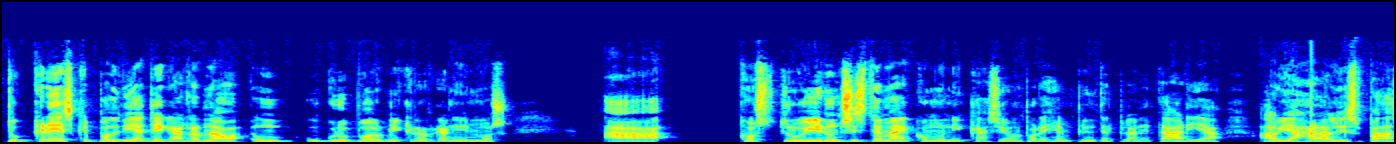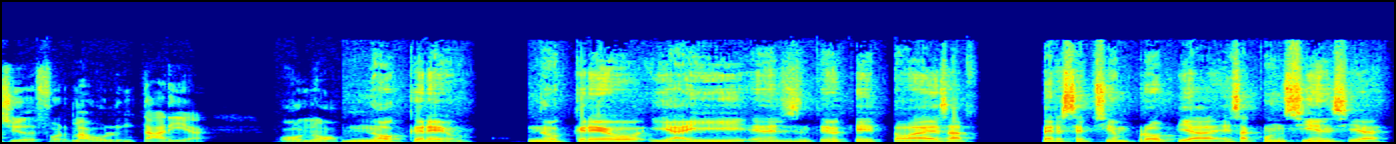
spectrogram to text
tú crees que podría llegar a un, grupo de microorganismos a construir un sistema de comunicación, por ejemplo, interplanetaria, a viajar al espacio de forma voluntaria o no? No creo. No creo y ahí en el sentido que toda esa percepción propia, esa conciencia,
